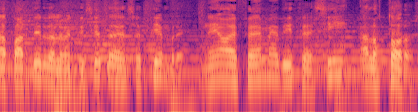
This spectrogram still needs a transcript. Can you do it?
a partir del 27 de septiembre, Neo FM dice sí a los toros.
